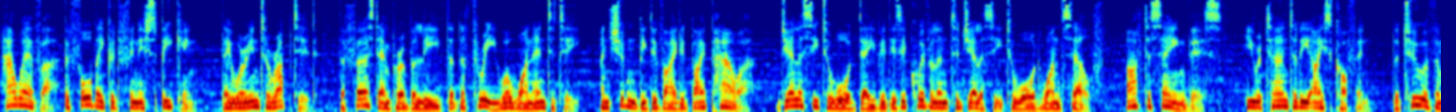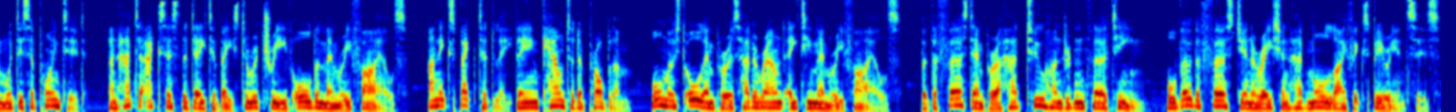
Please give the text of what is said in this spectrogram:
However, before they could finish speaking, they were interrupted. The first emperor believed that the three were one entity, and shouldn't be divided by power. Jealousy toward David is equivalent to jealousy toward oneself. After saying this, he returned to the ice coffin. The two of them were disappointed, and had to access the database to retrieve all the memory files. Unexpectedly, they encountered a problem. Almost all emperors had around 80 memory files, but the first emperor had 213. Although the first generation had more life experiences,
